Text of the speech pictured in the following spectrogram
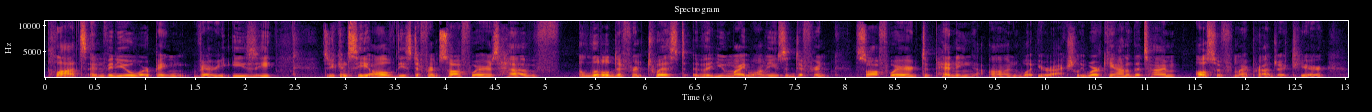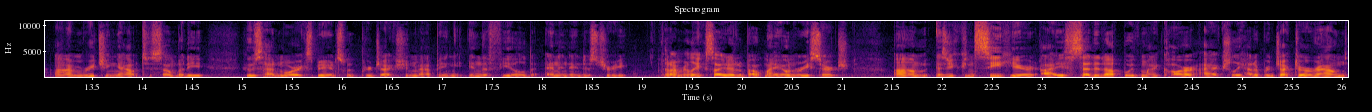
plots and video warping very easy. So you can see all of these different softwares have a little different twist that you might want to use a different software depending on what you're actually working on at the time. Also for my project here, I'm reaching out to somebody who's had more experience with projection mapping in the field and in industry. But I'm really excited about my own research. Um, as you can see here, I set it up with my car. I actually had a projector around,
